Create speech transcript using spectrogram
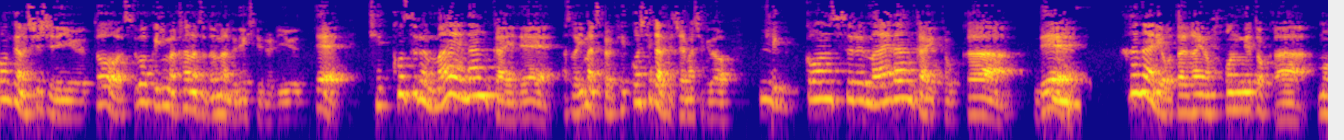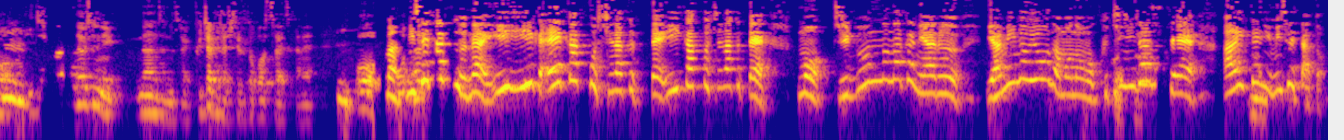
今回の趣旨で言うと、すごく今彼女とうまくできてる理由って、結婚する前段階で、あ、そう、今これ結婚してからって言っちゃいましたけど、うん。結婚する前段階とかで、かなりお互いの本音とか、もう一番要するに、なんていうんですかね、ぐちゃぐちゃしてるところって言ったらいいですかね。を、まあ、お見せたくない、いい、いい、ええ格好しなくって、いい格好しなくて、もう自分の中にある闇のようなものを口に出して、相手に見せたと。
